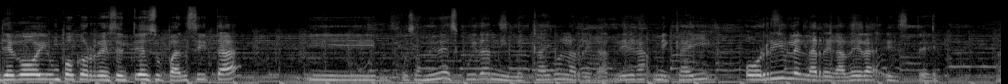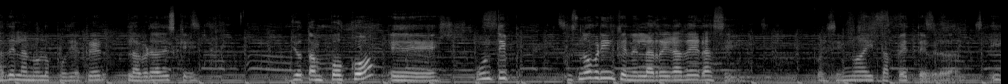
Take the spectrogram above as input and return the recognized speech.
llegó hoy un poco resentido de su pancita y pues a mí me descuidan y me caigo en la regadera, me caí horrible en la regadera, este, Adela no lo podía creer, la verdad es que yo tampoco, eh, un tip, pues no brinquen en la regadera si, pues si no hay tapete, ¿verdad? Y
